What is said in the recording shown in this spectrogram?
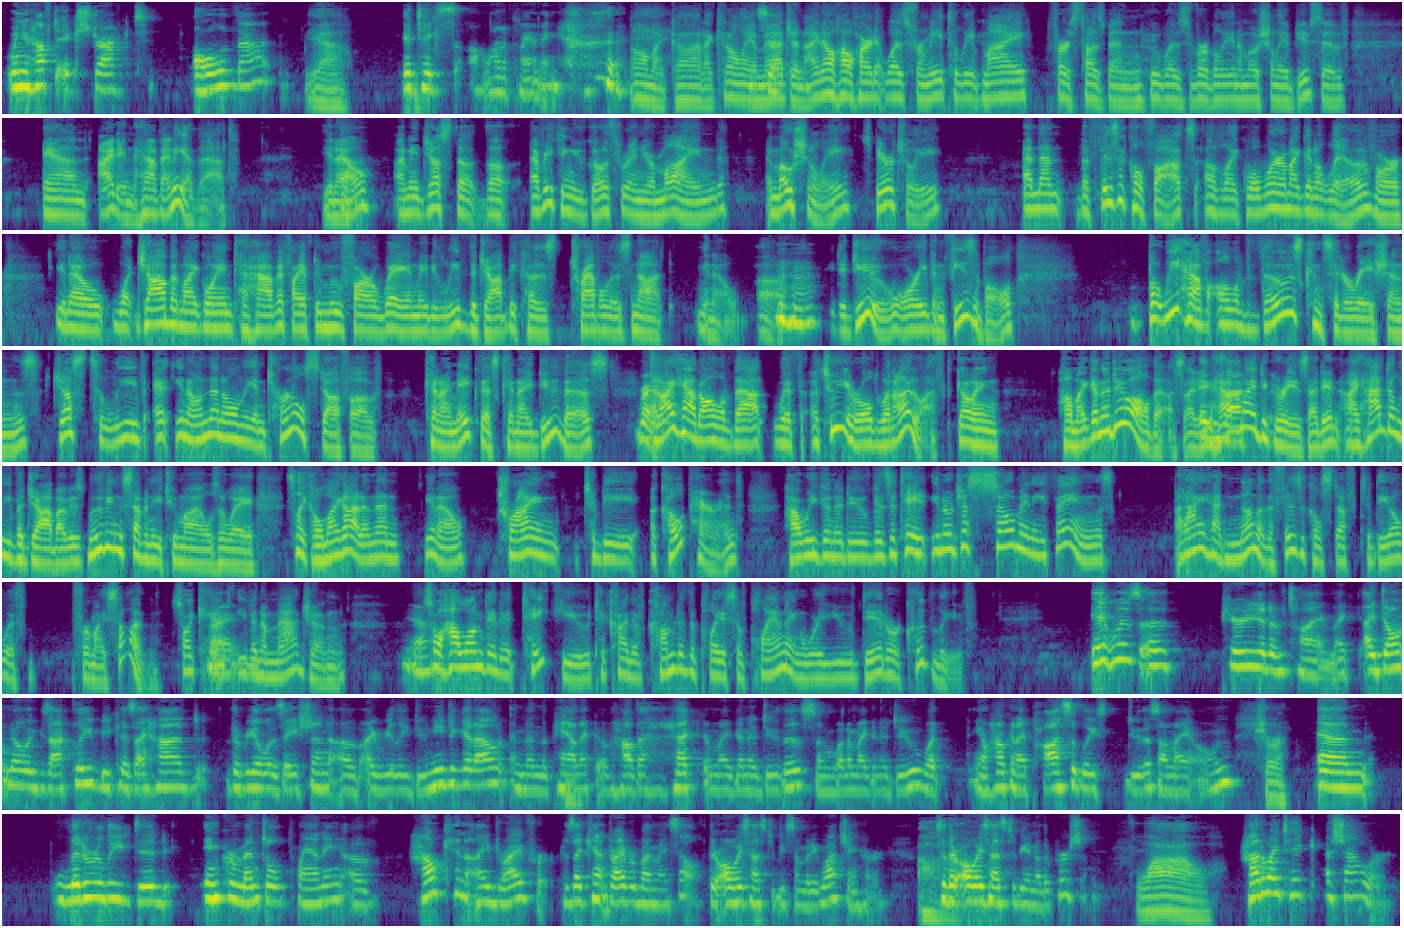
when you have to extract all of that, yeah, it takes a lot of planning. oh my god, I can only imagine. So, I know how hard it was for me to leave my first husband who was verbally and emotionally abusive and I didn't have any of that. You know? Yeah. I mean just the the everything you go through in your mind emotionally, spiritually, and then the physical thoughts of like, well, where am I going to live? Or, you know, what job am I going to have if I have to move far away and maybe leave the job because travel is not, you know, uh, mm-hmm. to do or even feasible. But we have all of those considerations just to leave, eh, you know, and then all the internal stuff of, can I make this? Can I do this? Right. And I had all of that with a two year old when I left, going, how am I going to do all this? I didn't exactly. have my degrees. I didn't, I had to leave a job. I was moving 72 miles away. It's like, oh my God. And then, you know, trying to be a co parent, how are we going to do visitation? You know, just so many things. But I had none of the physical stuff to deal with for my son. So I can't right. even imagine yeah. So, how long did it take you to kind of come to the place of planning where you did or could leave? It was a period of time. I, I don't know exactly because I had the realization of I really do need to get out, and then the hmm. panic of how the heck am I going to do this and what am I going to do? What, you know, how can I possibly do this on my own? Sure. And literally did incremental planning of how can I drive her? Because I can't drive her by myself. There always has to be somebody watching her. Oh. So there always has to be another person. Wow. How do I take a shower?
